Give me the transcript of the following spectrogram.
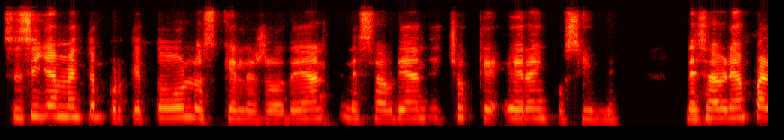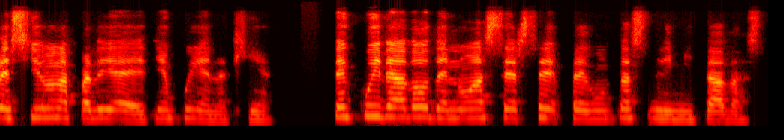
Sencillamente porque todos los que les rodean les habrían dicho que era imposible. Les habrían parecido una pérdida de tiempo y energía. Ten cuidado de no hacerse preguntas limitadas,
